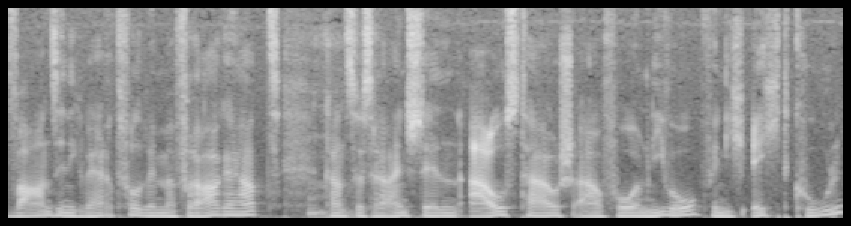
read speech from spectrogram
wahnsinnig wertvoll. Wenn man Frage hat, kannst du es reinstellen. Austausch auf hohem Niveau, finde ich echt cool.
